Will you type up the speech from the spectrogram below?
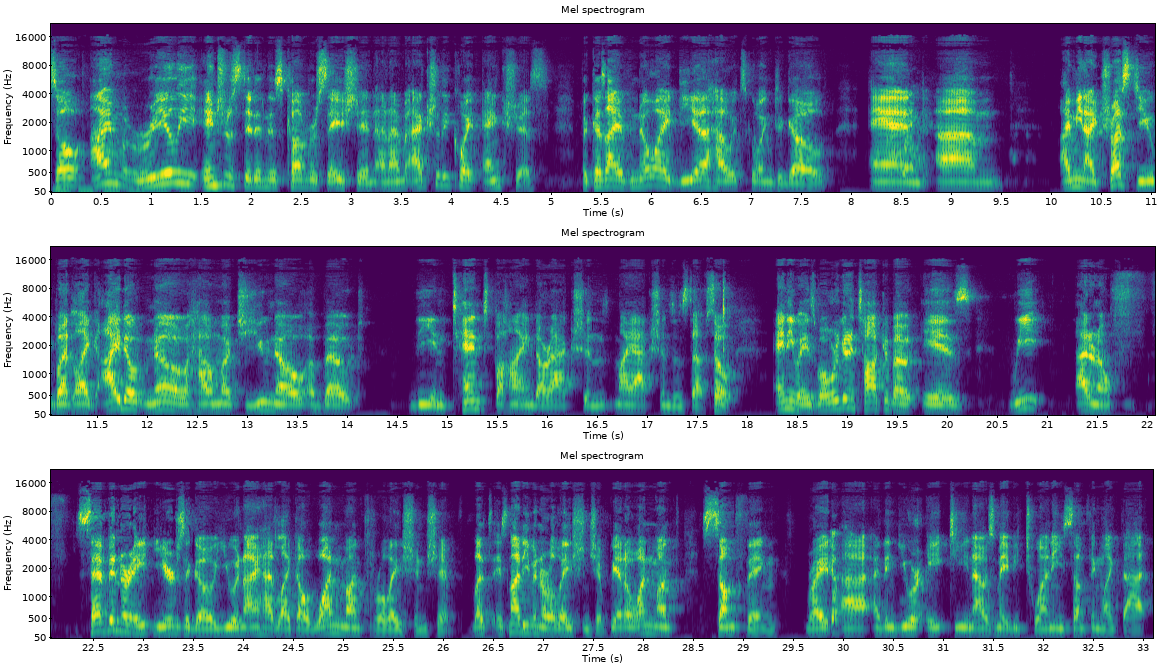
So I'm really interested in this conversation and I'm actually quite anxious because I have no idea how it's going to go. And um, I mean, I trust you, but like, I don't know how much you know about the intent behind our actions, my actions and stuff. So, anyways, what we're going to talk about is we, I don't know, seven or eight years ago, you and I had like a one month relationship. Let's, it's not even a relationship. We had a one month something right? Yep. Uh, I think you were 18, I was maybe 20, something like that.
